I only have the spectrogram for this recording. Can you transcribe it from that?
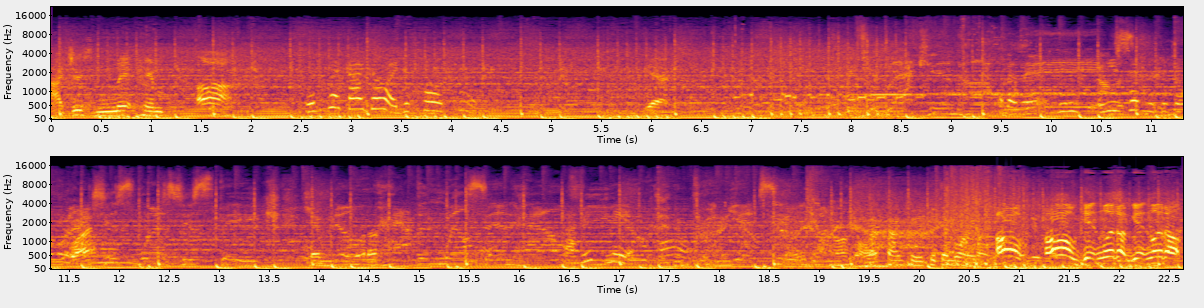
I just lit him up. Where did that guy go? I just saw a kid. Yeah. Whatever. He, he said this is over What? Wow, me. Left time to put them on line. Oh, oh, getting lit up, getting lit up.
